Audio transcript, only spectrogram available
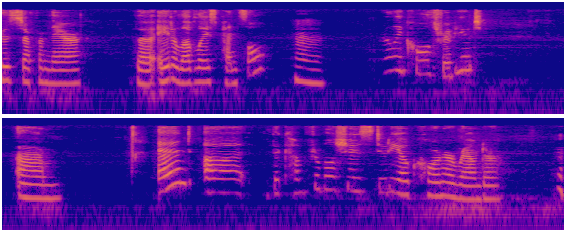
good stuff from there. The Ada Lovelace pencil, Hmm. really cool tribute. Um, and uh, the Comfortable Shoes Studio Corner Rounder.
